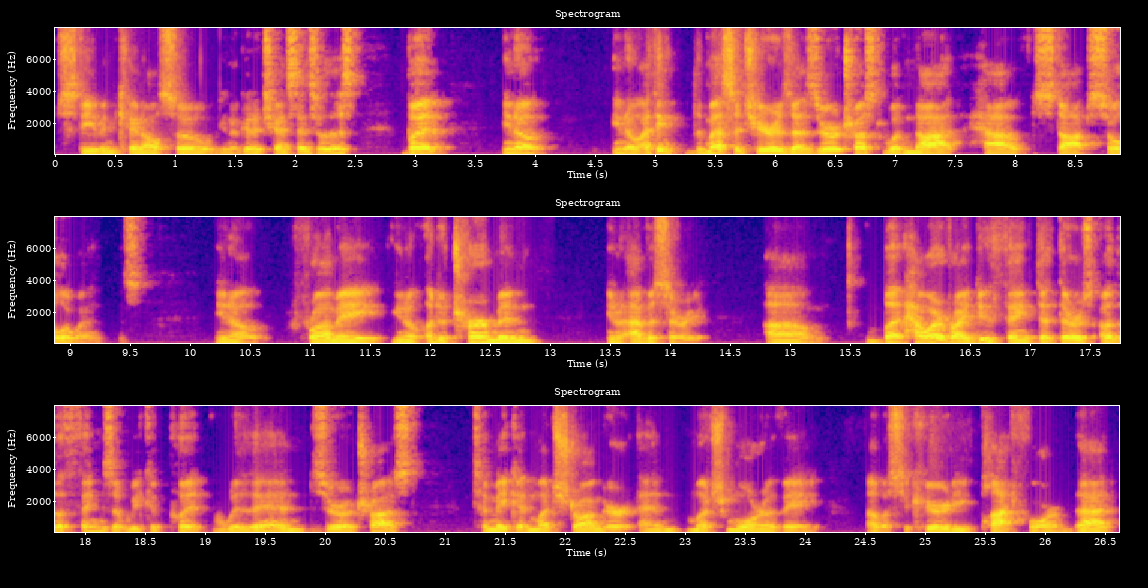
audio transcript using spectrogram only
Steve and Ken also you know get a chance to answer this. But you know, you know, I think the message here is that zero trust would not have stopped SolarWinds, you know, from a you know a determined you know adversary. Um, but however, I do think that there's other things that we could put within zero trust to make it much stronger and much more of a of a security platform that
